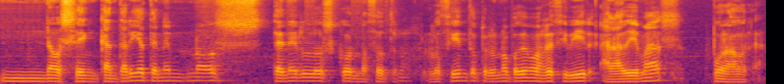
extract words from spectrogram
Nos encantaría tenernos, tenerlos con nosotros. Lo siento, pero no podemos recibir a nadie más por ahora.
